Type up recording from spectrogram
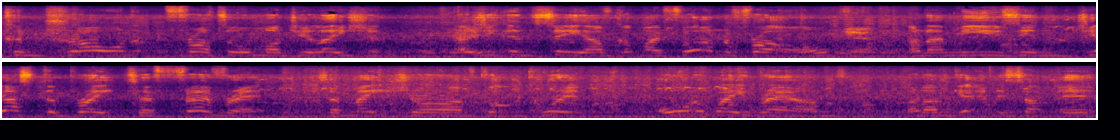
controlled throttle modulation. As you can see, I've got my foot on the throttle, Yeah. and I'm using just the brake to feather it to make sure I've got grip all the way round, and I'm getting this up here,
